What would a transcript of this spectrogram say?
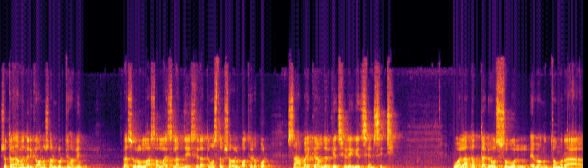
সুতরাং আমাদেরকে অনুসরণ করতে হবে। রাসুল্লাহ সাল্লাহ ইসলাম যে সেরাতে মুস্তাক সরল পথের ওপর সাহাবাই কেরামদেরকে ছেড়ে গেছেন সেটি। ওয়ালা তত্ত্বাবে সবল, এবং তোমরা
